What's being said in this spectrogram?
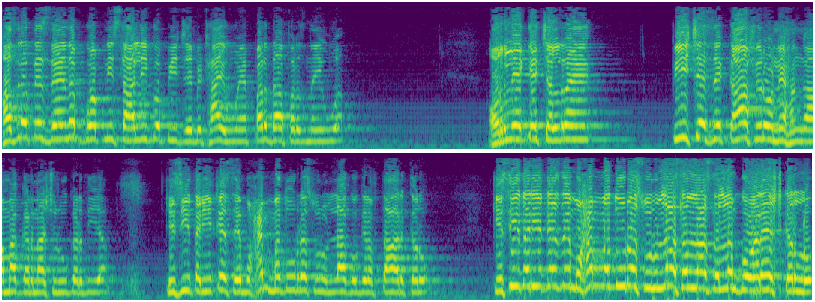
حضرت زینب کو اپنی سالی کو پیچھے بٹھائے ہوئے ہیں، پردہ فرض نہیں ہوا۔ اور لے کے چل رہے ہیں۔ پیچھے سے کافروں نے ہنگامہ کرنا شروع کر دیا۔ کسی طریقے سے محمد رسول اللہ کو گرفتار کرو۔ کسی طریقے سے محمد رسول اللہ صلی اللہ علیہ وسلم کو اریسٹ کر لو۔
